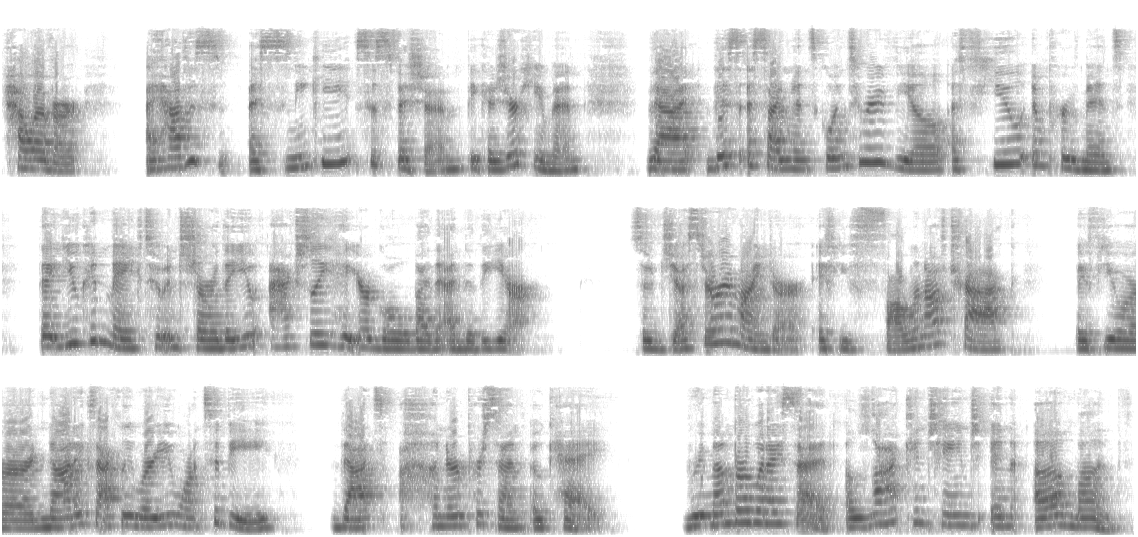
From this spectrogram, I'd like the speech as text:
However, I have a, a sneaky suspicion, because you're human, that this assignment's going to reveal a few improvements that you can make to ensure that you actually hit your goal by the end of the year. So, just a reminder if you've fallen off track, if you're not exactly where you want to be, that's 100% okay. Remember what I said a lot can change in a month.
